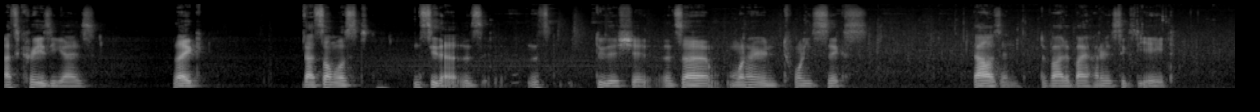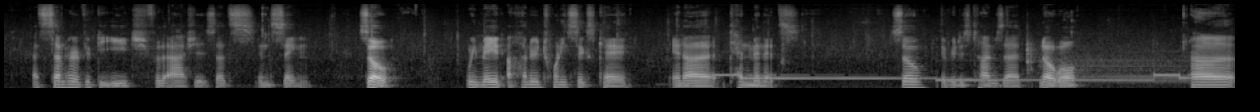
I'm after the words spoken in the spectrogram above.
That's crazy, guys. Like, that's almost. Let's see that. Let's let's do this shit. That's uh 126,000 divided by 168. That's 750 each for the ashes. That's insane. So we made 126k in uh 10 minutes. So if we just times that, no, well, uh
